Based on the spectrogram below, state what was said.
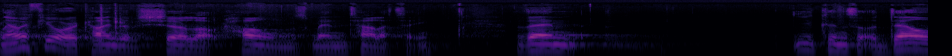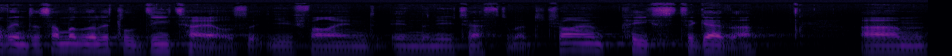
Now, if you're a kind of Sherlock Holmes mentality, then you can sort of delve into some of the little details that you find in the New Testament to try and piece together um,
